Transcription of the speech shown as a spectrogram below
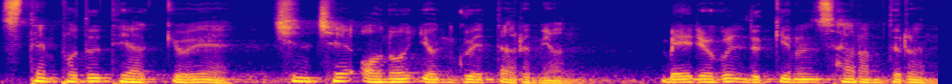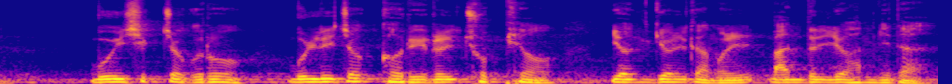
스탠퍼드 대학교의 신체 언어 연구에 따르면 매력을 느끼는 사람들은 무의식적으로 물리적 거리를 좁혀 연결감을 만들려 합니다.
